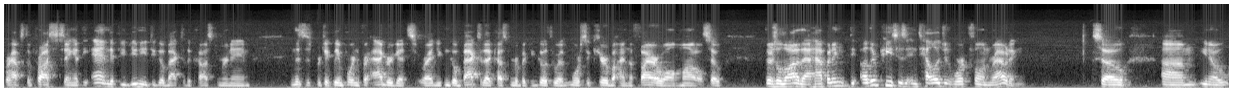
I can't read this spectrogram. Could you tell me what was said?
perhaps the processing at the end, if you do need to go back to the customer name, and this is particularly important for aggregates, right? You can go back to that customer, but you go through a more secure behind the firewall model. So there's a lot of that happening. The other piece is intelligent workflow and routing. So, um, you know,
